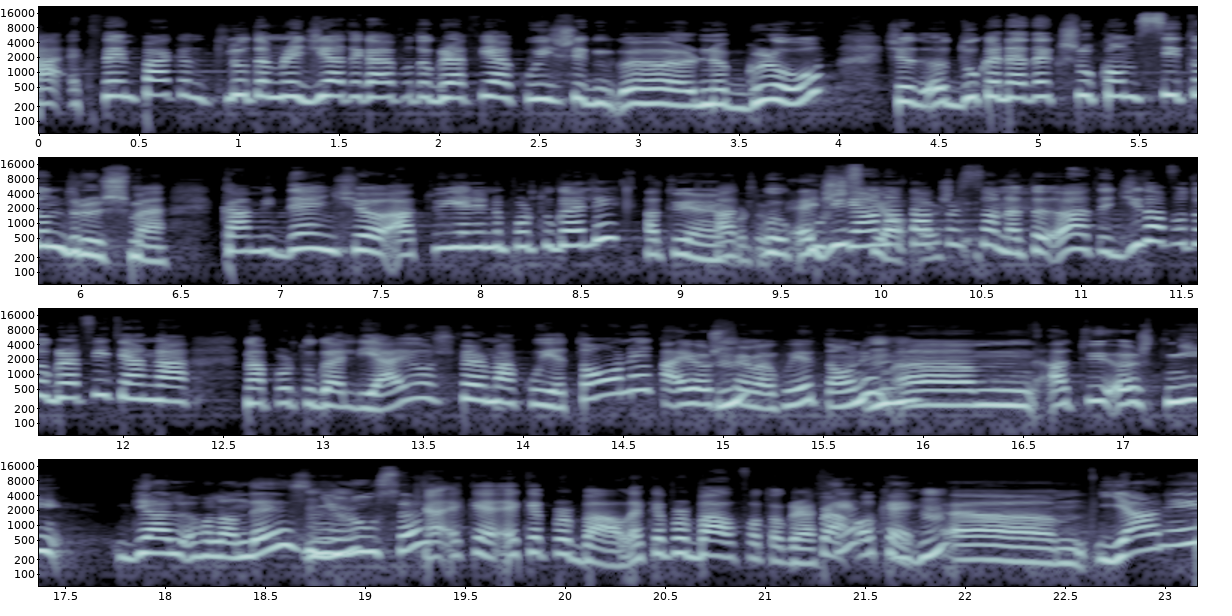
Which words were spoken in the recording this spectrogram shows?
A e kthejmë pak të lutem regjia tek ajo fotografia ku ishit në grup, që duken edhe kështu kombësi të ndryshme. Kam idenë që aty jeni në Portugali? Aty jemi në Portugali. Kush janë ata persona? Të, të gjitha fotografitë janë nga Nga Portugalia, ajo është ferma ku jetonit? Ajo është ferma ku jetonim. Aty është një djalë holandez, një mhm. ruse. E ke, e ke përballë, e ke përballë fotografinë. Pra, okay. Mm -hmm. Jani,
